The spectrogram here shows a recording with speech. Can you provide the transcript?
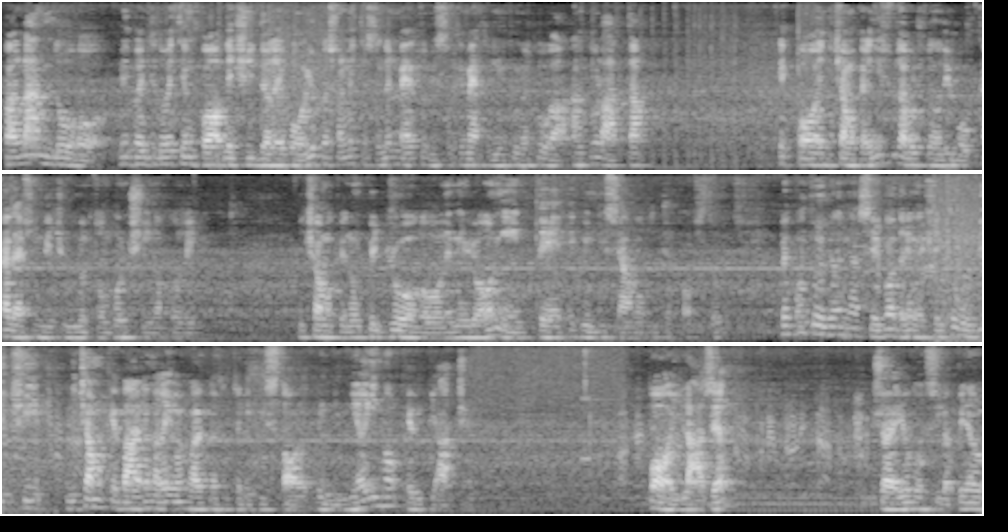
parlando mentre dovete un po' decidere voi. Io personalmente sono nel metodo visto che metto l'impugnatura angolata e poi diciamo che all'inizio usavo il freno di bocca. Adesso invece uso il tromboncino così. Diciamo che non peggioro né miglioro niente e quindi siamo tutti a posto. Per quanto riguarda si riguarda l'M 111 diciamo che vale ma arriva vale per tutte le pistole quindi mirino che vi piace. Poi laser cioè io consiglio appena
